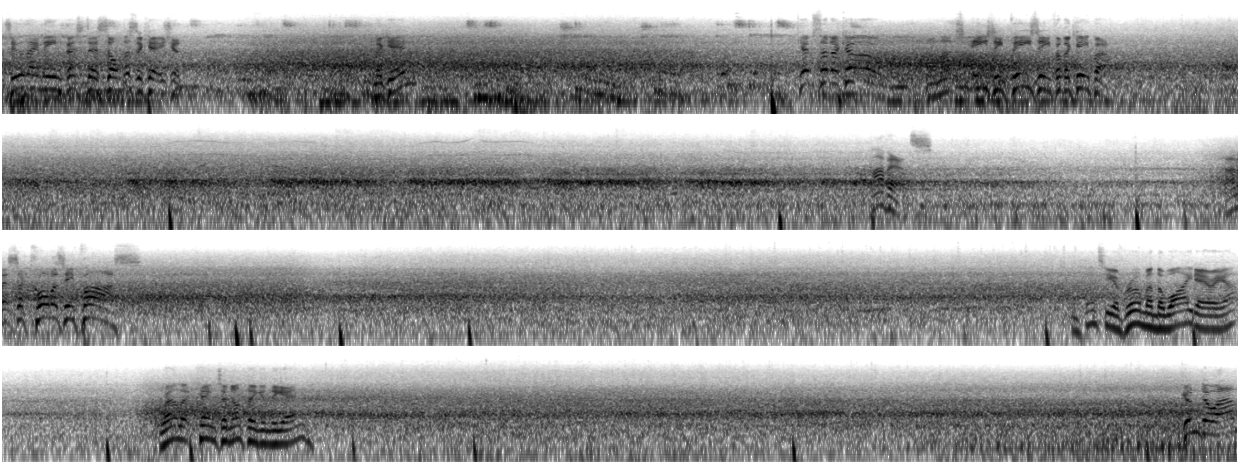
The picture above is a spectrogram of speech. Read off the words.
Do they mean business on this occasion? McGinn. Gives it a go. And that's easy peasy for the keeper. And it's a quality pass. And plenty of room in the wide area. Well, it came to nothing in the end. Gundogan.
